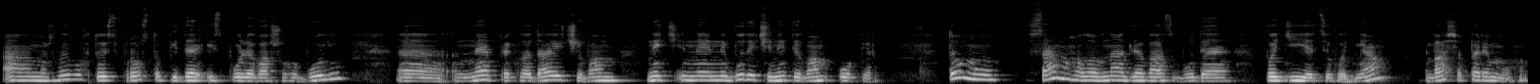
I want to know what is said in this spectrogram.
А можливо, хтось просто піде із поля вашого бою, е, не прикладаючи вам, не, не, не буде чинити вам опір. Тому саме головна для вас буде подія цього дня ваша перемога.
